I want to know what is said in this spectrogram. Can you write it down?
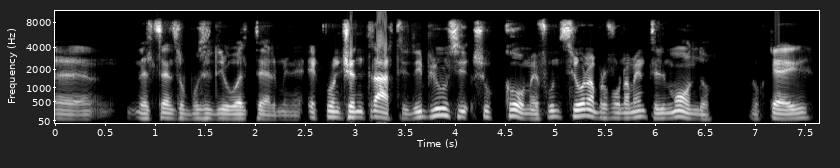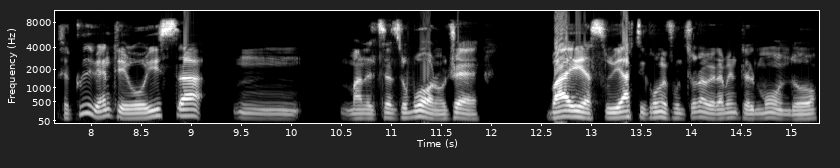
eh, nel senso positivo del termine, e concentrarti di più si, su come funziona profondamente il mondo. Ok? Se tu diventi egoista, mh, mm, ma nel senso buono, cioè vai a studiarti come funziona veramente il mondo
